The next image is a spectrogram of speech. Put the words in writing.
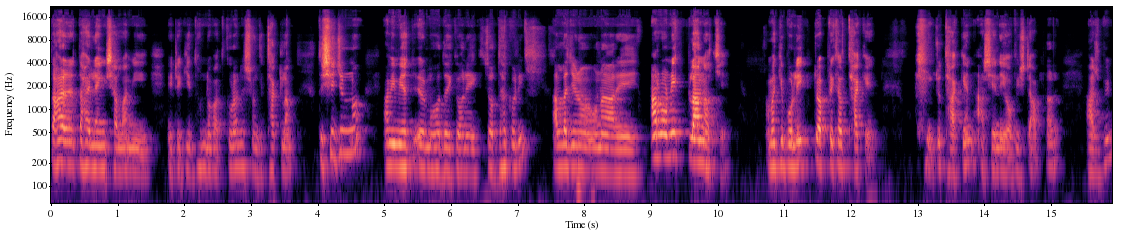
তাহলে তাহলে ইনশাল্লাহ আমি এটাকে ধন্যবাদ কোরআনের সঙ্গে থাকলাম। তো সেই জন্য আমি মহোদয়কে অনেক শ্রদ্ধা করি। আল্লাহ যেন ওনার এই আরও অনেক প্ল্যান আছে। আমাকে বলে একটু আপনি কাল থাকেন, একটু থাকেন, আসেন এই অফিসটা আপনার, আসবেন।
